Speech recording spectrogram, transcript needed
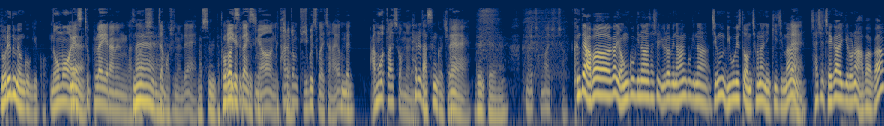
노래도 명곡이고. No More 네. to Play라는 가사가 네. 진짜 멋있는데. 맞습니다. 도박에 에이스가 있으면 그쵸. 판을 좀 뒤집을 수가 있잖아요. 근데 음. 아무것도 할 수 없는. 패를 다 쓴 거죠. 네. 네, 네. 그 노래 정말 좋죠. 근데 아바가 영국이나 사실 유럽이나 한국이나 지금은 미국에서도 엄청난 인기지만 네. 사실 제가 알기로는 아바가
